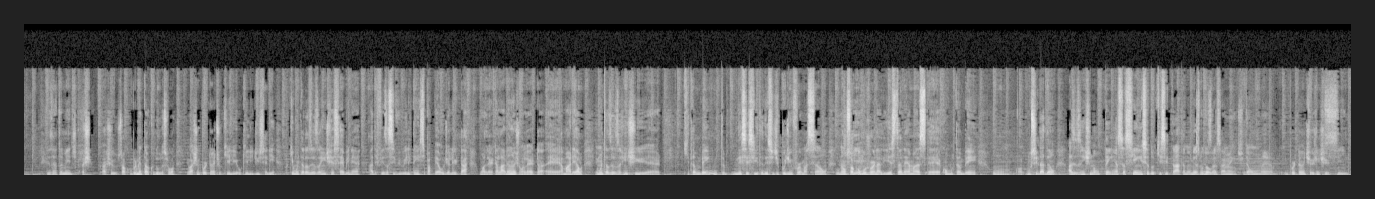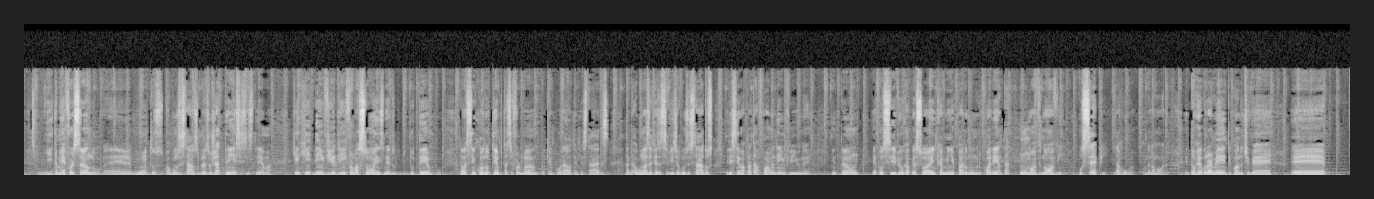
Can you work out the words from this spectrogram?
Exatamente. Acho, acho, só complementar o que o Douglas falou, eu acho importante o que, ele, o que ele disse ali, porque muitas das vezes a gente recebe, né? A Defesa Civil ele tem esse papel de alertar um alerta laranja, um alerta é, amarelo, e muitas vezes a gente é, que também necessita desse tipo de informação, o não só como é? jornalista, né, mas é, como também um, um, cidadão. Às vezes a gente não tem essa ciência do que se trata, não é mesmo, Douglas? Exatamente. Então é importante a gente Sim. Saber. E também reforçando, é, muitos, alguns estados do Brasil já têm esse sistema que, que de envio de informações, né, do, do, tempo. Então, assim, quando o tempo está se formando para temporal, tempestades, algumas defesas civis de alguns estados, eles têm uma plataforma de envio, né? Então, é possível que a pessoa encaminhe para o número 40199, o CEP da rua onde ela mora. Então, regularmente, quando tiver é,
